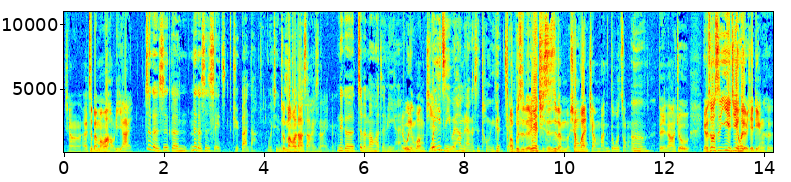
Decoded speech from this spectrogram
像呃，这本漫画好厉害。这个是跟那个是谁举办的啊？我记得你说漫画大赏还是哪一个？那个这本漫画真厉害，我有点忘记。我一直以为他们两个是同一个奖。哦，不是不是，因为其实日本相关的奖蛮多种的。嗯，对，然后就有时候是业界会有些联合，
